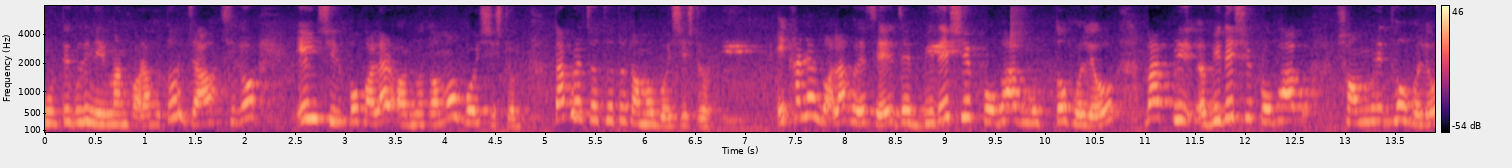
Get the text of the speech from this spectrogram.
মূর্তিগুলি নির্মাণ করা হতো, যা ছিল এই শিল্পকলার অন্যতম বৈশিষ্ট্য। তারপরে চতুর্থতম বৈশিষ্ট্য। এখানে বলা হয়েছে যে বিদেশি প্রভাব মুক্ত হলেও বা বিদেশি প্রভাব সমৃদ্ধ হলেও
